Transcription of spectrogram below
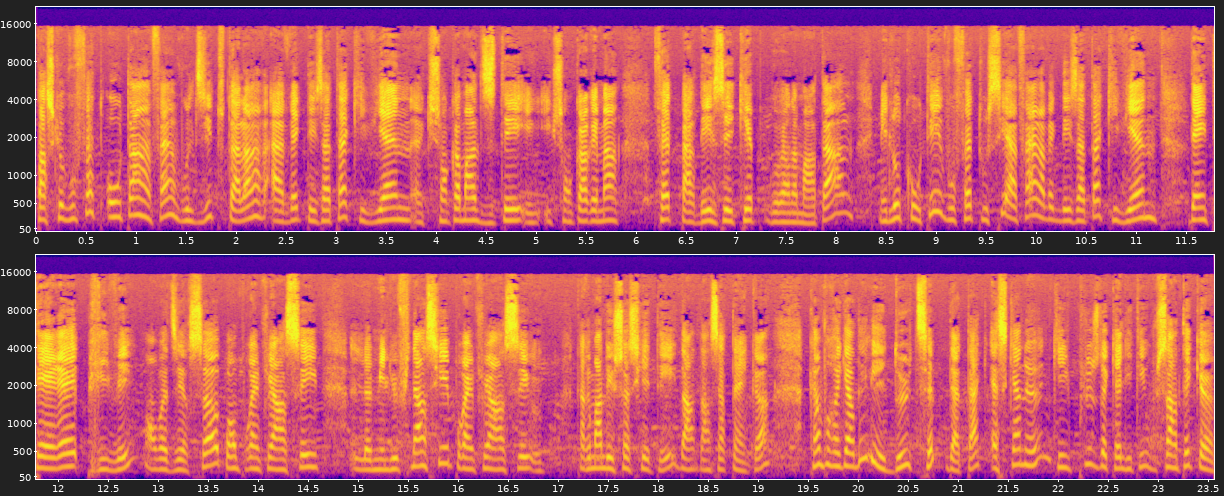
Parce que vous faites autant affaire, vous le disiez tout à l'heure, avec des attaques qui viennent, euh, qui sont commanditées et qui sont carrément faites par des équipes gouvernementales. Mais de l'autre côté, vous faites aussi affaire avec des attaques qui viennent d'intérêts privés, on va dire ça, bon, pour influencer le milieu financier, pour influencer euh, carrément des sociétés dans, certains cas. Quand vous regardez les deux types d'attaques, est-ce qu'il y en a une qui est plus de qualité? Vous sentez que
